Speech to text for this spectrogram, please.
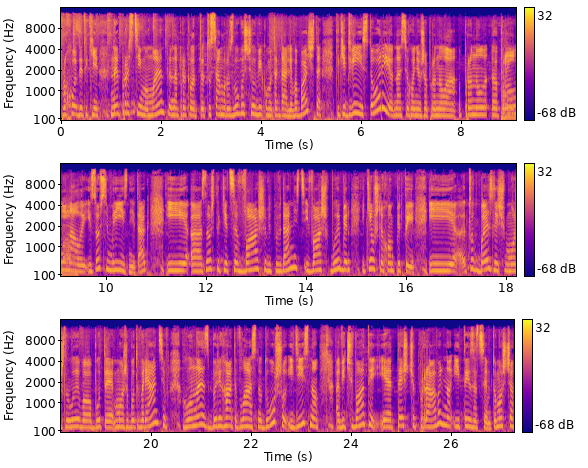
проходить такі непрості моменти, наприклад, ту саму розлуку з чоловіком і так далі. Ви бачите такі дві історії. У нас сьогодні вже пронула пронула е, пролунали і зовсім різні, так і е, знову ж таки, це ваша відповідальність і ваш вибір, яким шляхом піти. І е, тут безліч можливо бути може бути варіантів. Головне зберігати власну душу і дійсно відчувати е, те, що правильно, і йти за цим. Тому що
